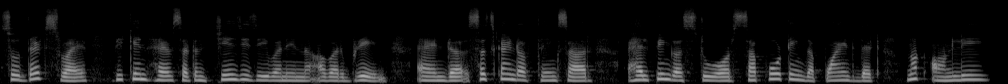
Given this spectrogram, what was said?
So, that is why we can have certain changes even in our brain and uh, such kind of things are helping us to or supporting the point that not only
